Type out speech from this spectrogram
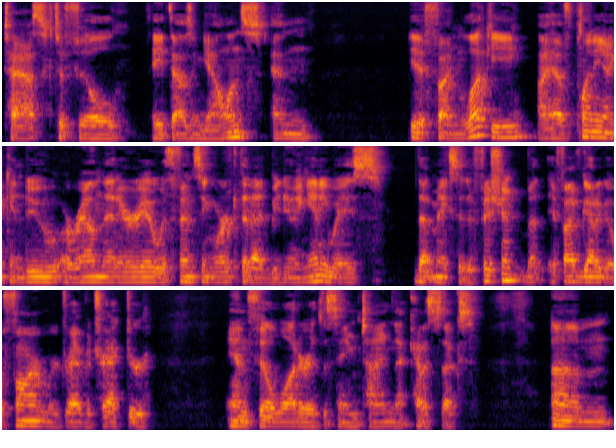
task to fill eight thousand gallons, and if I'm lucky, I have plenty I can do around that area with fencing work that I'd be doing anyways. That makes it efficient. But if I've got to go farm or drive a tractor and fill water at the same time, that kind of sucks. Um,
